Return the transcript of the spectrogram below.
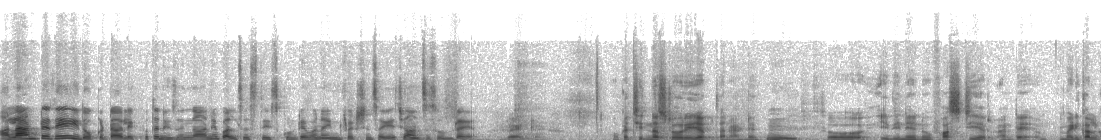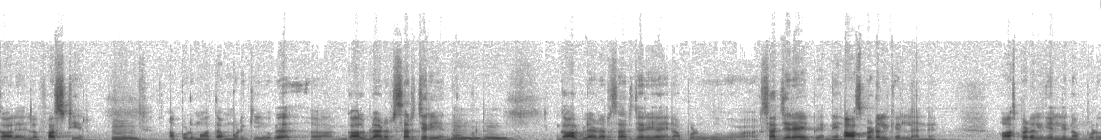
అలాంటిదే ఇది ఒకటా లేకపోతే నిజంగానే పల్సెస్ తీసుకుంటే మన ఇన్ఫెక్షన్స్ అయ్యే ఛాన్సెస్ ఉంటాయా? Right right. ఒక చిన్న స్టోరీ చెప్తానండి. సో ఇది నేను ఫస్ట్ ఇయర్ అంటే మెడికల్ కాలేజ్లో ఫస్ట్ ఇయర్. అప్పుడు మా తమ్ముడికి ఒక గాల్ బ్లాడర్ సర్జరీ అయింది అనమాట గాల్ బ్లాడర్ సర్జరీ అయినప్పుడు సర్జరీ అయిపోయింది. హాస్పిటల్కి వెళ్ళాను నేను. హాస్పిటల్కి వెళ్ళినప్పుడు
